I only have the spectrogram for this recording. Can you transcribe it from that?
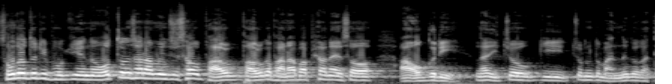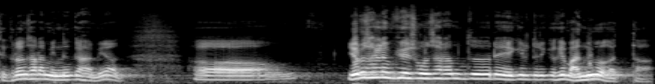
성도들이 보기에는 어떤 사람인지 사울 바울, 바울과 바나바 편에서 아 어그리 난 이쪽이 좀 더 맞는 것 같아 그런 사람이 있는가 하면 어, 예루살렘 교회에서 온 사람들의 얘기를 들으니까 그게 맞는 것 같다.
